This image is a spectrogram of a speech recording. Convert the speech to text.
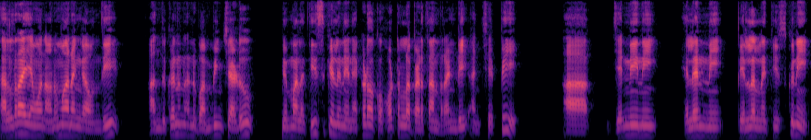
కలరా ఏమని అనుమానంగా ఉంది అందుకని నన్ను పంపించాడు మిమ్మల్ని తీసుకెళ్ళి నేను ఎక్కడో ఒక హోటల్లో పెడతాను రండి అని చెప్పి ఆ జెన్నీని హెలెన్ని పిల్లల్ని తీసుకుని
